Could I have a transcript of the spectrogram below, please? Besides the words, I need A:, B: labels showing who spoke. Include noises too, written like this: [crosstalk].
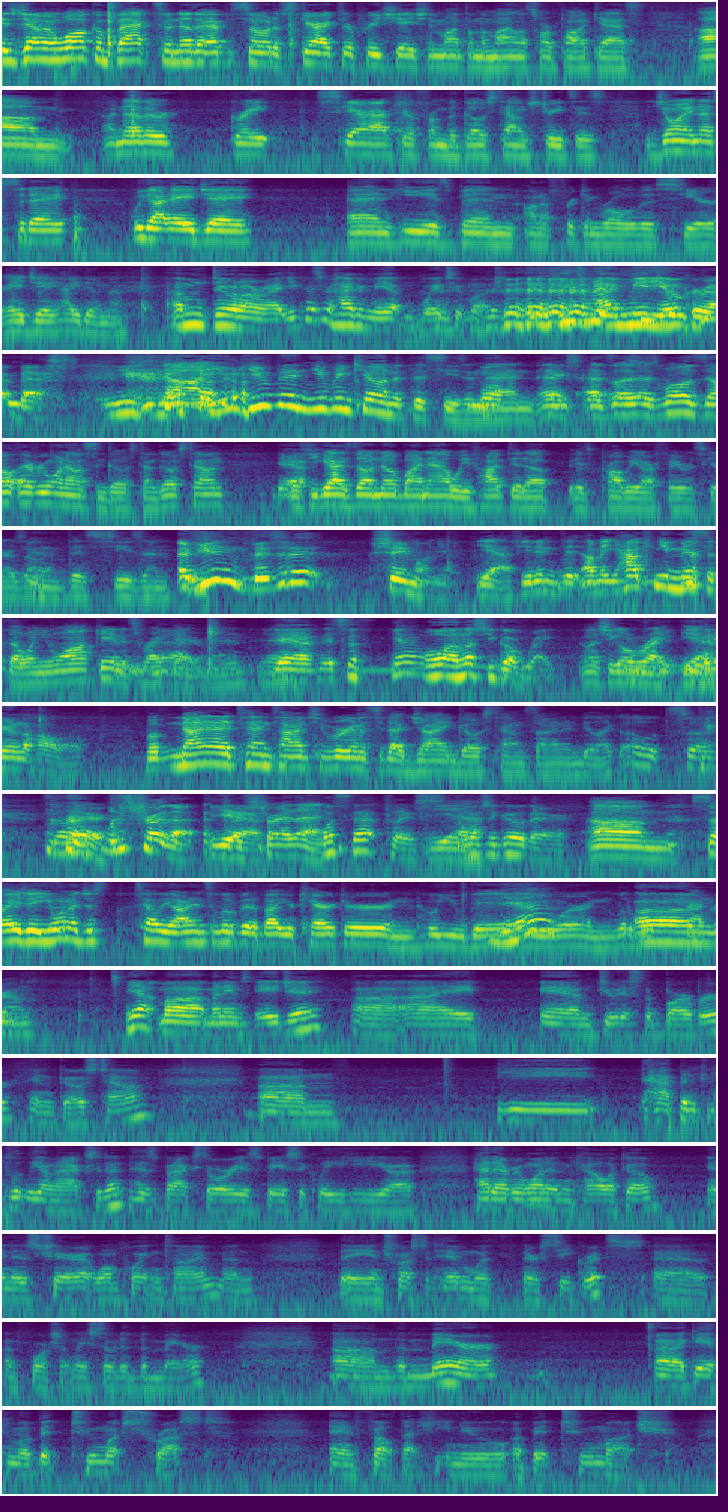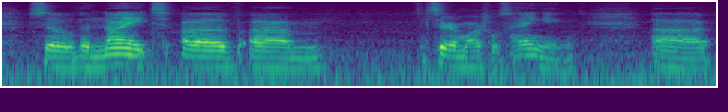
A: ladies and gentlemen. Welcome back to another episode of Scare Actor Appreciation Month on the Mindless Horror Podcast. Um, another great scare actor from the Ghost Town streets is joining us today. We got AJ, and he has been on a freaking roll this year. AJ, how you doing, man?
B: I'm doing all right. You guys are hyping me up way too much. [laughs] I'm mediocre at best.
A: nah, you you've been you've been killing it this season,
B: Well,
A: man, and
B: thanks,
A: as as well as everyone else in Ghost Town. Ghost Town.
B: Yeah.
A: If you guys don't know by now, we've hyped it up. It's probably our favorite scare zone
C: Yeah.
A: this season.
C: If you didn't visit it, shame on you.
A: Yeah, if you didn't, vi- I mean, how can you miss it though? When you walk in, it's right
B: Yeah.
A: there, man.
B: yeah. it's the yeah. Well, unless you go right,
A: Unless you go right, yeah.
B: then you're in the hollow.
A: But nine out of ten times, people are gonna see that giant ghost town sign and be like, "Oh, it's uh, let's go [laughs] there.
C: Let's try that.
B: Yeah.
A: Let's try that."
B: What's that place?
A: Yeah.
B: I want to go there.
A: Um. So AJ, you want to just tell the audience a little bit about your character and who you did,
B: Yeah.
A: who you were, and a little bit of
B: Um,
A: background.
B: Yeah. My my name's AJ. Uh, I am Judas the Barber in Ghost Town. Um, he happened completely on accident. His backstory is basically he uh, had everyone in Calico in his chair at one point in time, and they entrusted him with their secrets. Uh, unfortunately, so did the mayor. Um, the mayor uh, gave him a bit too much trust and felt that he knew a bit too much. So the night of um, Sarah Marshall's hanging, uh,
